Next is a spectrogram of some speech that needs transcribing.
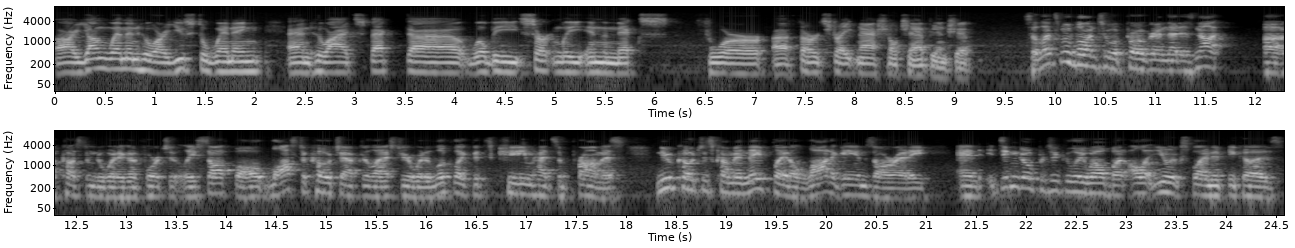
are young women who are used to winning and who I expect uh, will be certainly in the mix for a third straight national championship. So let's move on to a program that is not uh, accustomed to winning, unfortunately. Softball lost a coach after last year when it looked like the team had some promise. New coaches come in, they've played a lot of games already, and it didn't go particularly well, but I'll let you explain it because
